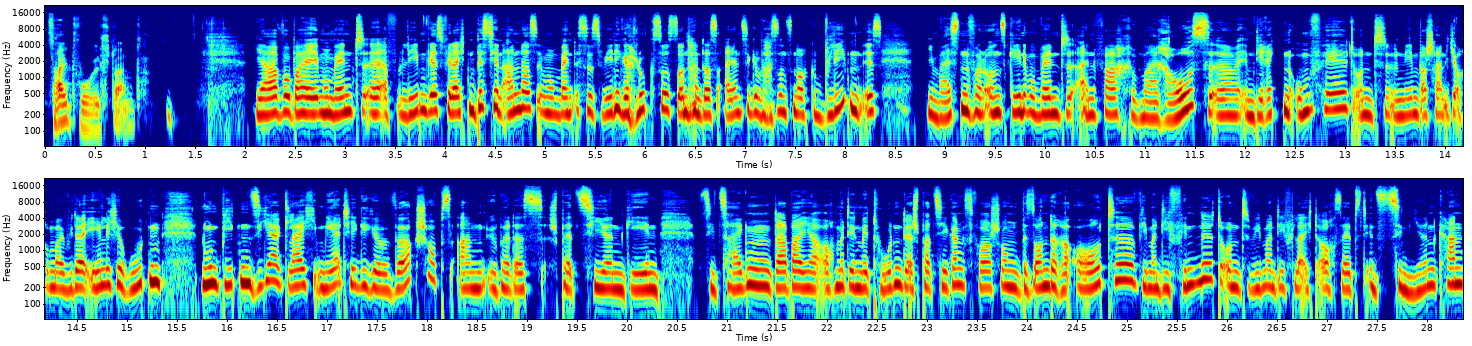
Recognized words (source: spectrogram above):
Zeitwohlstand. Ja, wobei im Moment äh, erleben wir es vielleicht ein bisschen anders. Im Moment ist es weniger Luxus, sondern das Einzige, was uns noch geblieben ist. Die meisten von uns gehen im Moment einfach mal raus äh, im direkten Umfeld und nehmen wahrscheinlich auch immer wieder ähnliche Routen. Nun bieten Sie ja gleich mehrtägige Workshops an über das Spazierengehen. Sie zeigen dabei ja auch mit den Methoden der Spaziergangsforschung besondere Orte, wie man die findet und wie man die vielleicht auch selbst inszenieren kann.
